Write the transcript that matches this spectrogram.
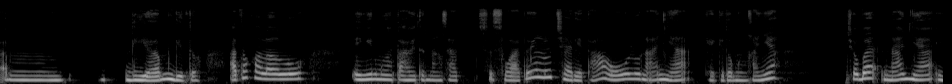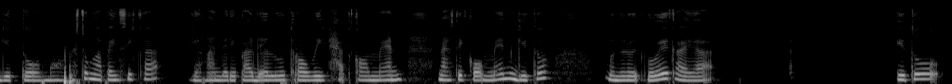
um, diam gitu. Atau kalau lo ingin mengetahui tentang sesuatu ya lo cari tahu lo nanya kayak gitu. Makanya coba nanya gitu mau pas tuh ngapain sih kak? Jangan daripada lu throwing head comment nasty comment gitu menurut gue kayak itu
